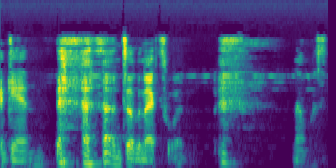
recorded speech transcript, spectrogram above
again, until the next one, namaste.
